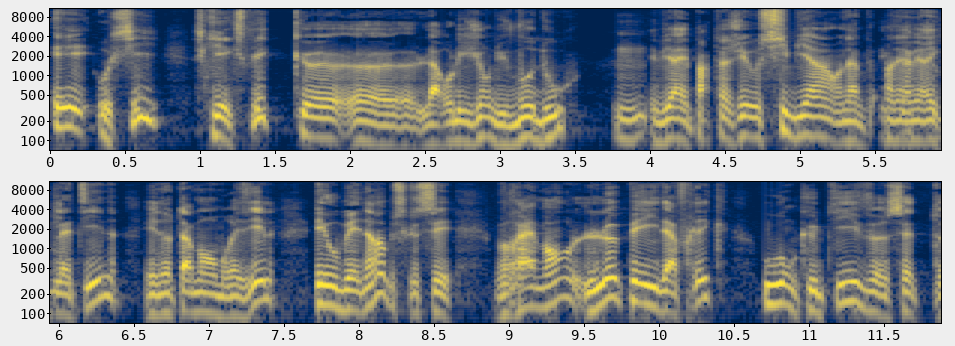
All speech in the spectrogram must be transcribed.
et aussi ce qui explique que euh, la religion du vaudou mm. eh bien, est partagée aussi bien en, en Amérique latine, et notamment au Brésil, et au Bénin, parce que c'est vraiment le pays d'Afrique où on cultive cette,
